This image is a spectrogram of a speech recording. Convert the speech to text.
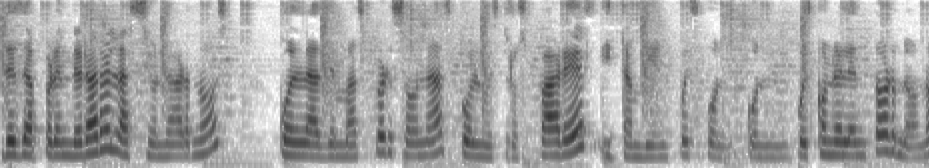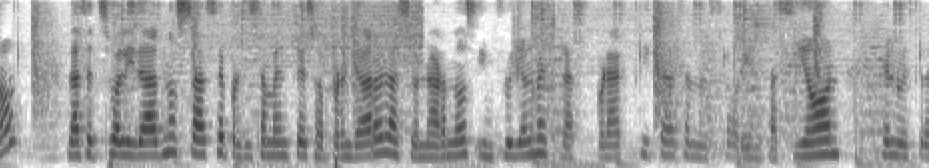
desde aprender a relacionarnos con las demás personas, con nuestros pares y también pues con, pues con el entorno, ¿no? La sexualidad nos hace precisamente eso, aprender a relacionarnos, influye en nuestras prácticas, en nuestra orientación, en nuestra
